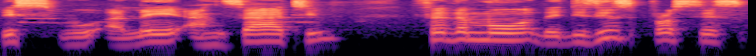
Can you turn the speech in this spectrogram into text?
This will allay anxiety. Furthermore, the disease process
